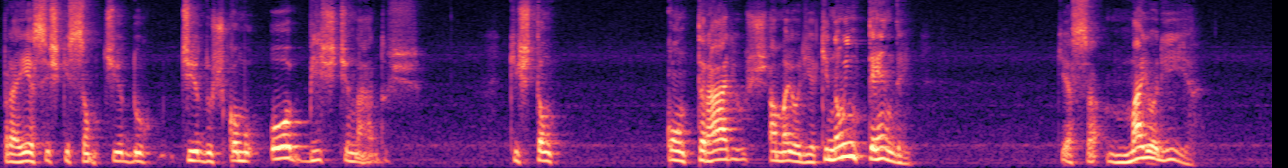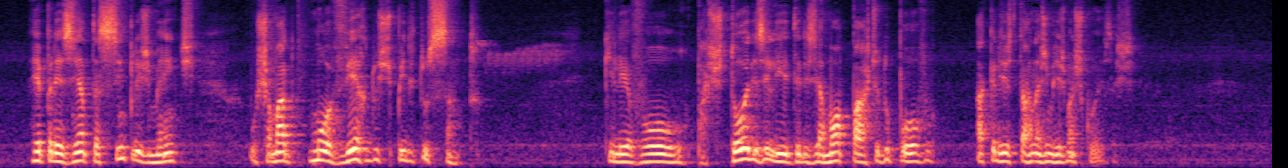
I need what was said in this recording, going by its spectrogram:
para esses que são tido, tidos como obstinados, que estão contrários à maioria, que não entendem que essa maioria representa simplesmente o chamado mover do Espírito Santo, que levou pastores e líderes e a maior parte do povo a acreditar nas mesmas coisas.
